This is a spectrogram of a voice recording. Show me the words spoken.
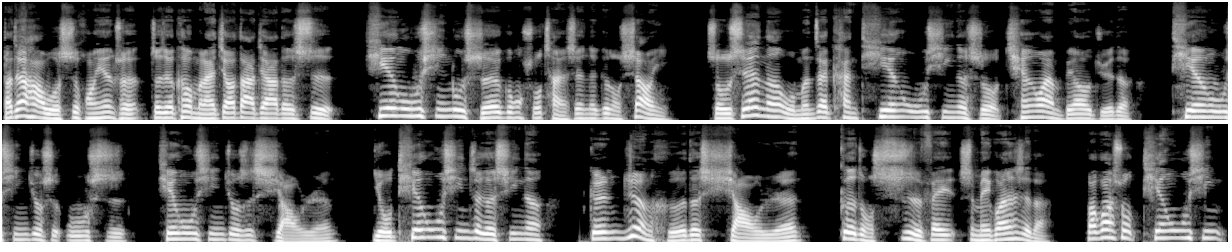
大家好，我是黄彦纯。这节课我们来教大家的是天巫星入十二宫所产生的各种效应。首先呢，我们在看天巫星的时候，千万不要觉得天巫星就是巫师，天巫星就是小人。有天巫星这个星呢，跟任何的小人、各种是非是没关系的。包括说天巫星。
